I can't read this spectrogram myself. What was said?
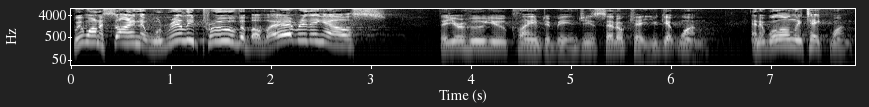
We want a sign that will really prove above everything else that you're who you claim to be. And Jesus said, okay, you get one. And it will only take one.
